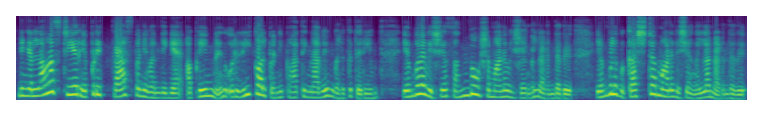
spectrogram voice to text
நீங்க லாஸ்ட் இயர் எப்படி கிராஸ் பண்ணி வந்தீங்க அப்படின்னு ஒரு ரீகால் பண்ணி பாத்தீங்கன்னாவே உங்களுக்கு தெரியும். எவ்வளவு விஷயம் சந்தோஷமான விஷயங்கள் நடந்தது. எவ்வளவு கஷ்டமான விஷயங்கள்லாம் நடந்தது.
